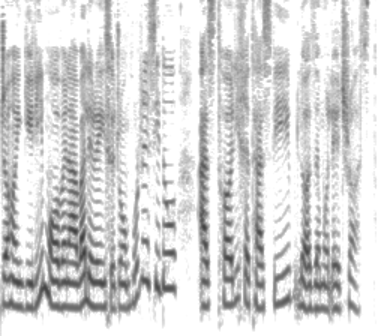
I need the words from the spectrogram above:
جهانگیری معاون اول رئیس جمهور رسید و از تاریخ تصویب لازم الاجراست.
